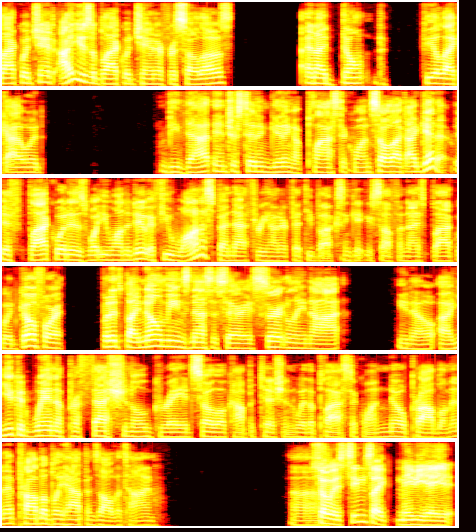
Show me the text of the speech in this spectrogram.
Blackwood chanter. I use a Blackwood chanter for solos and I don't feel like I would be that interested in getting a plastic one. So like I get it. If Blackwood is what you want to do, if you want to spend that 350 bucks and get yourself a nice Blackwood, go for it. But it's by no means necessary, certainly not. You know, uh, you could win a professional grade solo competition with a plastic one, no problem. And it probably happens all the time. Uh, So it seems like maybe a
